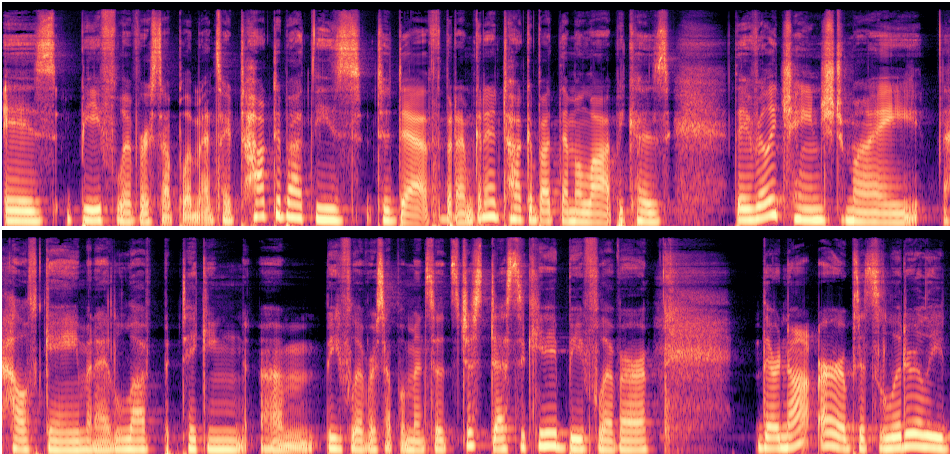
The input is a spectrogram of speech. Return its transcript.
is beef liver supplements. I've talked about these to death, but I'm going to talk about them a lot because they really changed my health game and I love taking um, beef liver supplements. So it's just desiccated beef liver. They're not herbs, it's literally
